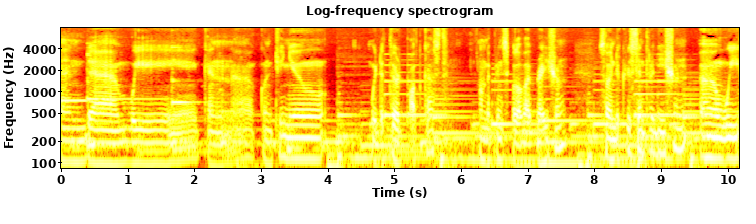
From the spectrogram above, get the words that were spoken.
and uh, we can uh, continue with the third podcast on the principle of vibration. So, in the Christian tradition, uh, we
